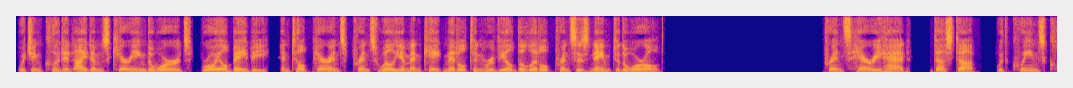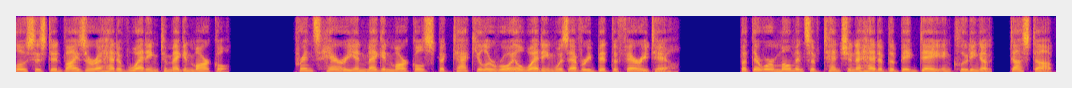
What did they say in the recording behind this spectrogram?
which included items carrying the words, Royal Baby, until parents Prince William and Kate Middleton revealed the little prince's name to the world. Prince Harry had, dust up, with Queen's closest advisor ahead of wedding to Meghan Markle. Prince Harry and Meghan Markle's spectacular royal wedding was every bit the fairy tale. But there were moments of tension ahead of the big day including a dust up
